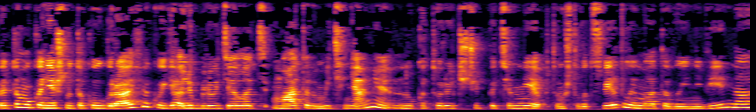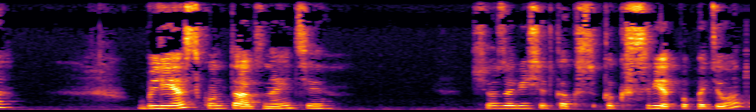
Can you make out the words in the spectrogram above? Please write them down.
Поэтому, конечно, такую графику я люблю делать матовыми тенями, но которые чуть-чуть потемнее, потому что вот светлые матовые не видно. Блеск, он так, знаете, все зависит, как, как свет попадет.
